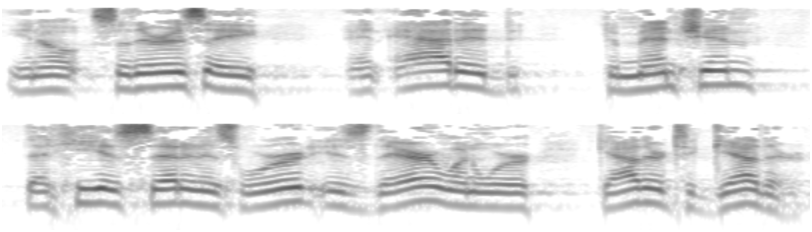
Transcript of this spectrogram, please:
You know, so there is a an added dimension that he has said in his word is there when we're gathered together.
